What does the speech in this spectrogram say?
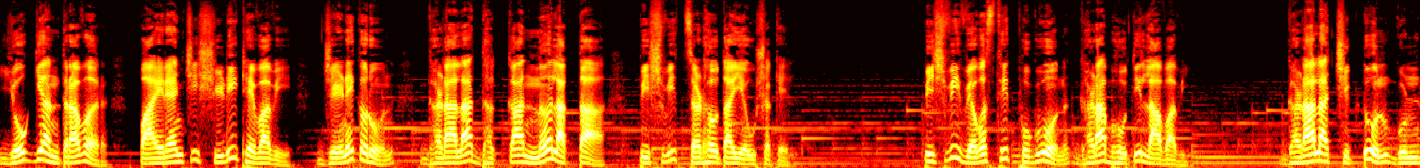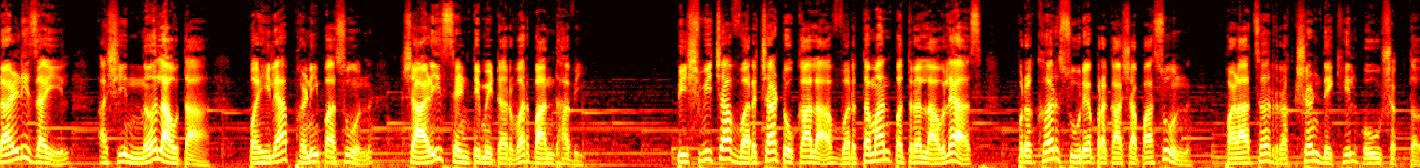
योग्य अंतरावर पायऱ्यांची शिडी ठेवावी जेणेकरून घडाला धक्का न लागता पिशवी चढवता येऊ शकेल. पिशवी व्यवस्थित फुगवून घडाभोवती लावावी. घडाला चिकटून गुंडाळली जाईल अशी न लावता पहिल्या फणीपासून चाळीस सेंटीमीटरवर बांधावी. पिशवीच्या वरच्या टोकाला वर्तमानपत्र लावल्यास प्रखर सूर्यप्रकाशापासून फळाचं रक्षण देखील होऊ शकतं.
